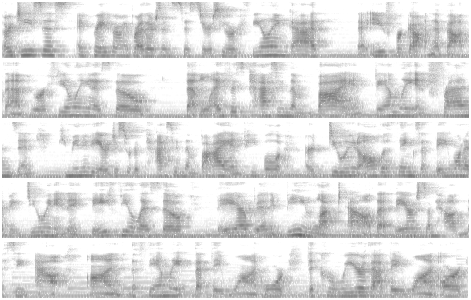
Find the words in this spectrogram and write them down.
Lord Jesus, I pray for my brothers and sisters who are feeling, God, that you've forgotten about them, who are feeling as though that life is passing them by and family and friends and community are just sort of passing them by and people are doing all the things that they want to be doing and they feel as though they are being left out that they are somehow missing out on the family that they want or the career that they want or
